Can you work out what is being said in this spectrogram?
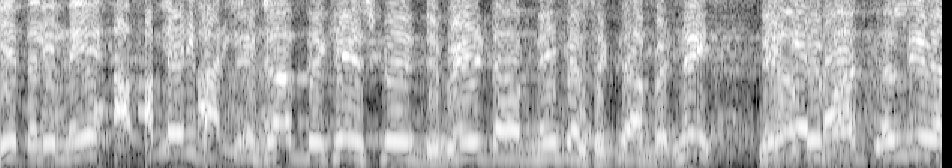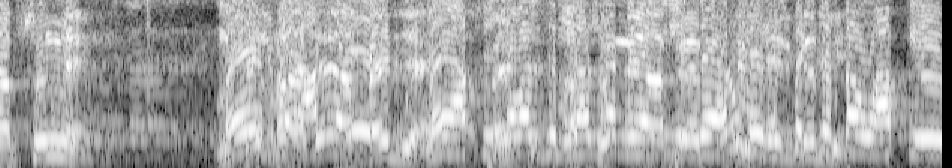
ये दलील नहीं है। आप- अब मेरी बारी है। साहब देखिए इस पे डिबेट आप नहीं कर सकते आप बैठ नहीं नहीं आपने मैं- बात कर ली आप सुन लें। मैं मैं बात है, आप बैठ आपसे मैं आपसे बैठ सवाल से आप लें, करने के लिए तैयार हूँ। मैं रिस्पेक्ट करता हूँ आपके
